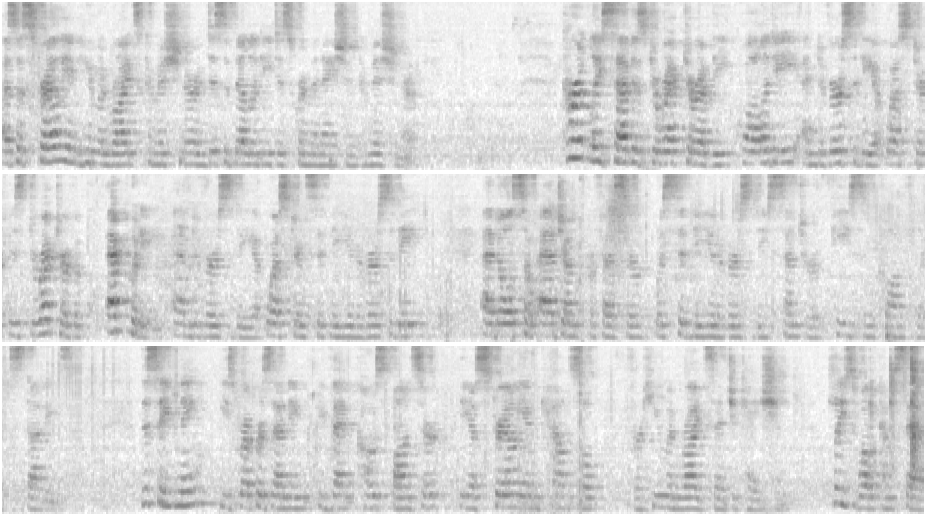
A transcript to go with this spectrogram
As Australian Human Rights Commissioner and Disability Discrimination Commissioner. Currently, Sev is Director of the Equality and Diversity at Western, is Director of Equity and Diversity at Western Sydney University, and also Adjunct Professor with Sydney University's Centre of Peace and Conflict Studies. This evening, he's representing event co-sponsor, the Australian Council for Human Rights Education. Please welcome Sam.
